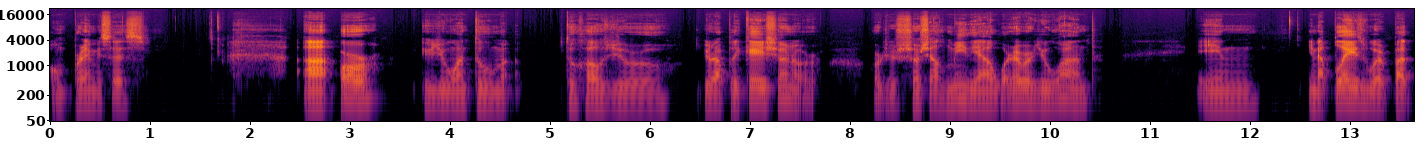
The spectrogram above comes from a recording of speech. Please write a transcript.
on premises. Uh, or if you want to to host your your application or or your social media wherever you want in in a place where but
